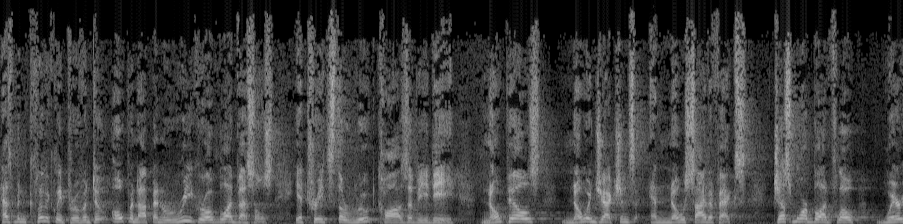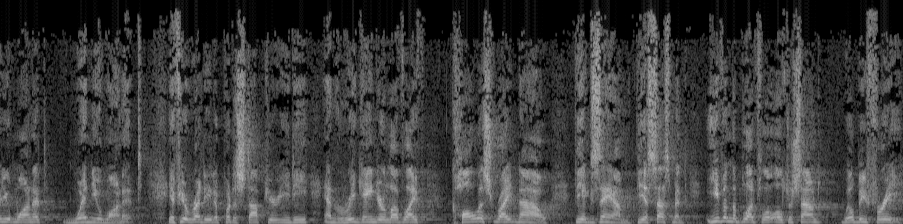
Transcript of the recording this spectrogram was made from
has been clinically proven to open up and regrow blood vessels. It treats the root cause of ED. No pills, no injections, and no side effects. Just more blood flow where you want it, when you want it. If you're ready to put a stop to your ED and regain your love life, call us right now. The exam, the assessment, even the blood flow ultrasound will be free.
